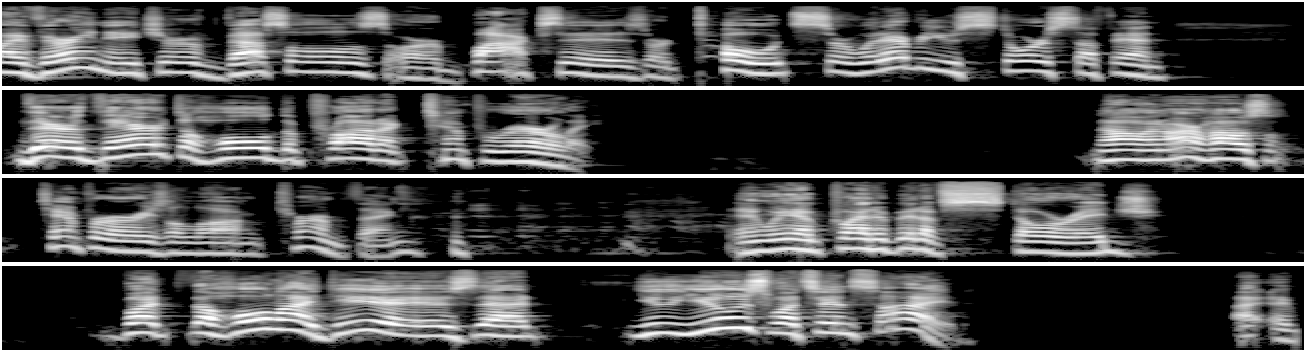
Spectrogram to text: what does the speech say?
by very nature, vessels or boxes or totes or whatever you store stuff in, they're there to hold the product temporarily. Now, in our house, temporary is a long term thing. and we have quite a bit of storage. But the whole idea is that you use what's inside. I,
